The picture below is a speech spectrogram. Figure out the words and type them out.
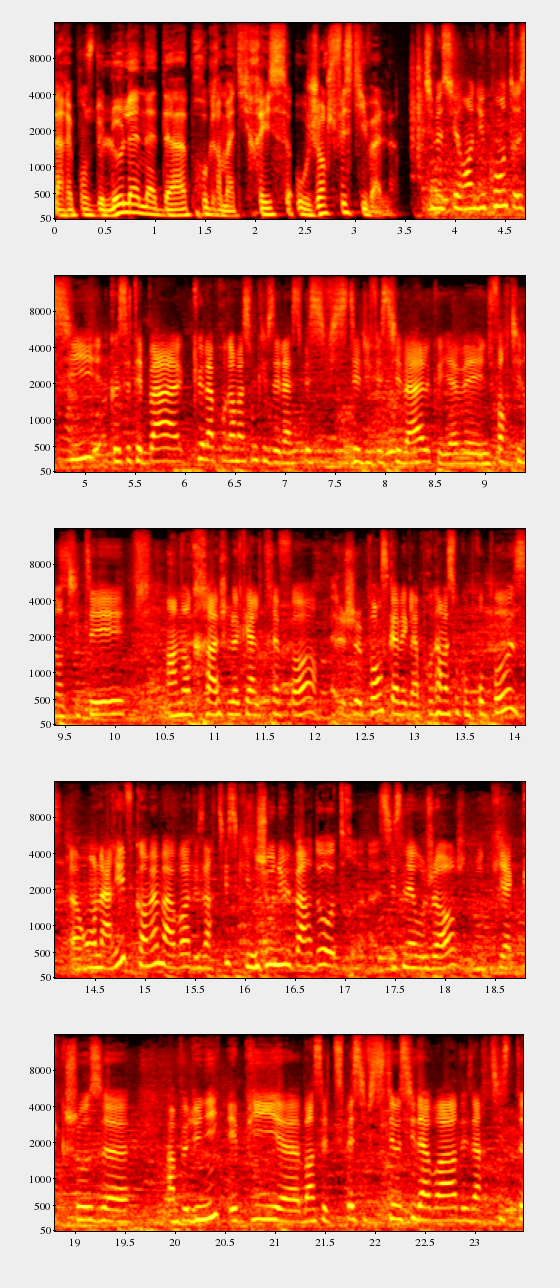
La réponse de Lola Nada, programmatrice au Georges Festival. Je me suis rendu compte aussi que c'était pas que la programmation qui faisait la spécificité du festival, qu'il y avait une forte identité, un ancrage local très fort. Je pense qu'avec la programmation qu'on propose, euh, on arrive quand même à avoir des artistes qui ne jouent nulle part d'autre, si ce n'est au Georges. Donc il y a quelque chose euh, un peu d'unique. Et puis ben, cette spécificité aussi d'avoir des artistes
